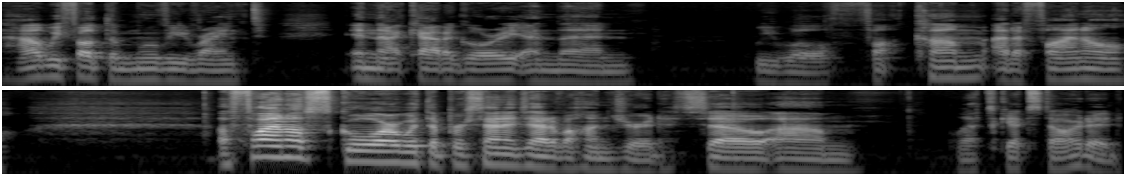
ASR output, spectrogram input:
how we felt the movie ranked in that category, and then we will f- come at a final a final score with a percentage out of 100. So um, let's get started.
